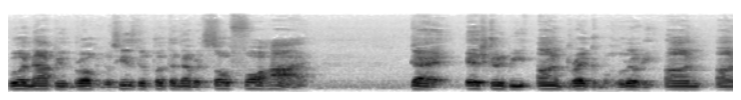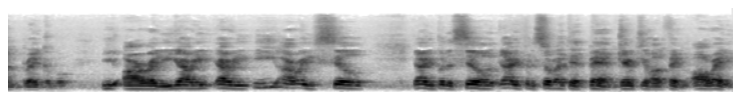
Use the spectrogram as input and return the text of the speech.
will not be broken because he's going to put the number so far high that it's going to be unbreakable, literally un unbreakable. He already, he already, he already, he already sealed. You already put the seal. You already put the seal right there. Bam, guarantee Hall of Fame already,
